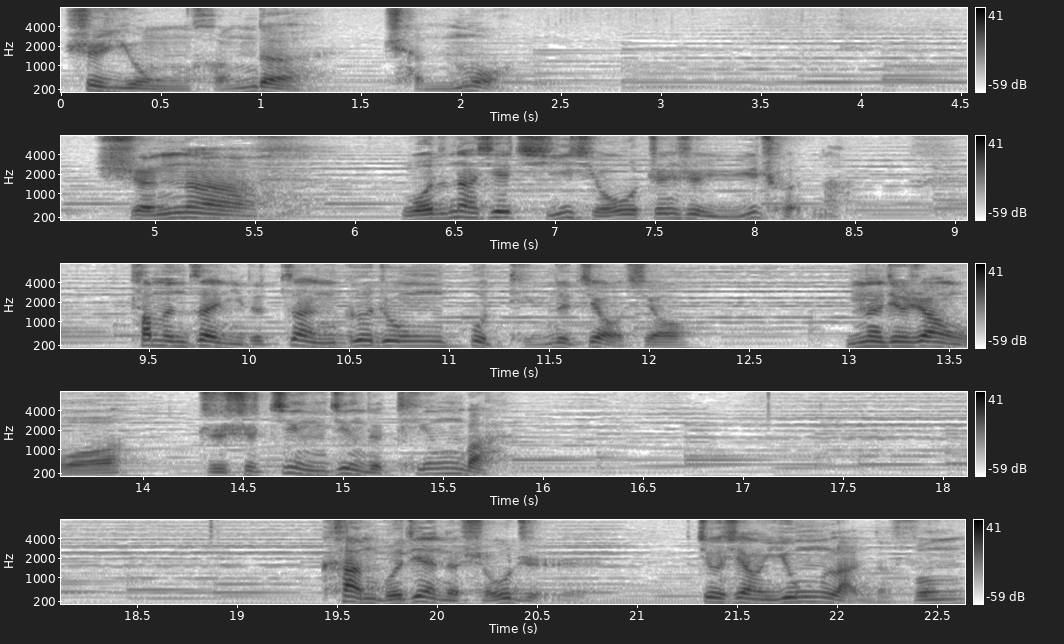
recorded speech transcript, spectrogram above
是永恒的沉默。神啊，我的那些祈求真是愚蠢呐！他们在你的赞歌中不停的叫嚣，那就让我只是静静的听吧。看不见的手指，就像慵懒的风。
